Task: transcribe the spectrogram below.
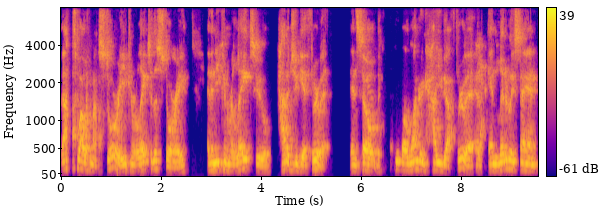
that's why with my story, you can relate to the story, and then you can relate to how did you get through it. And so the people are wondering how you got through it, yeah. and, and literally saying,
